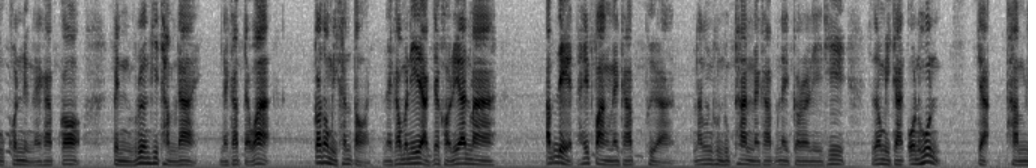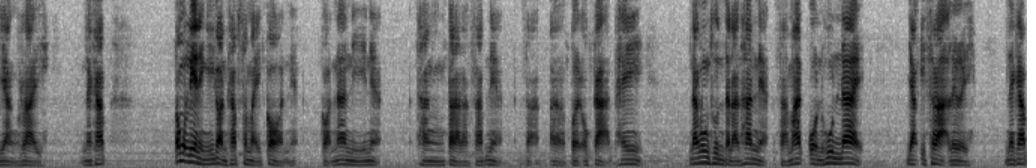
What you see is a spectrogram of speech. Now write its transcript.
บุคคลหนึ่งนะครับ ก็เป็นเรื่องที่ทำได้ นะครับ แต่ว่าก็ต้องมีขั้นตอนนะครับ วันนี้อยากจะขออนุญาตมาอัปเดตให้ฟังนะครับ เผื่อนักลงทุนทุกท่านนะครับ ในกรณีที่จะต้องมีการโอนหุ้นจะทำอย่างไรนะครับ ต้องเรียนอย่างนี้ก่อนครับ สมัยก่อนเนี่ยก่อนหน้านี้เนี่ยทางตลาดหลักทรัพย์เนี่ยเเปิดโอกาสให้นักลงทุนแต่ละท่านเนี่ยสามารถโอนหุ้นได้อย่างอิสระเลยนะครับ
